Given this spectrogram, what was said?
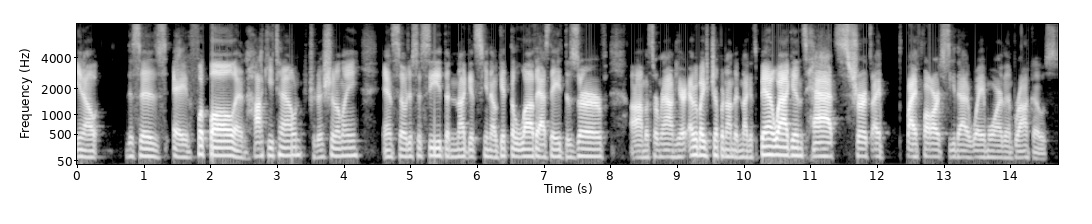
you know, this is a football and hockey town traditionally. And so just to see the Nuggets, you know, get the love as they deserve. Um, it's around here. Everybody's jumping on the Nuggets bandwagons, hats, shirts. I by far see that way more than Broncos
